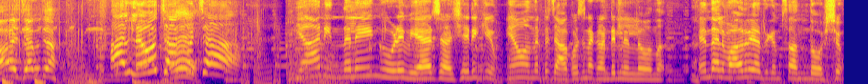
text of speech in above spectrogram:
ഹായ് ചാക്കോച്ച. ഹലോ ചാക്കോച്ച. ഞാൻ ഇന്നലെയും കൂടെ വിചാരിച്ച ശരിക്കും ഞാൻ വന്നിട്ട് ചാക്കോച്ചനെ കണ്ടില്ലല്ലോ എന്ന്. എന്തായാലും വളരെയധികം സന്തോഷം.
